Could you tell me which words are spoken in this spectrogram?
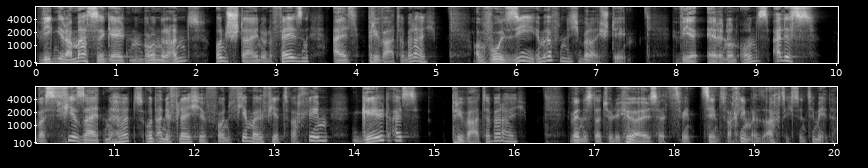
Wegen ihrer Masse gelten Brunnenrand und Stein oder Felsen als privater Bereich, obwohl sie im öffentlichen Bereich stehen. Wir erinnern uns, alles, was vier Seiten hat und eine Fläche von 4 mal 4 Tvachim, gilt als privater Bereich, wenn es natürlich höher ist als 10 Tvachim, also 80 Zentimeter.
